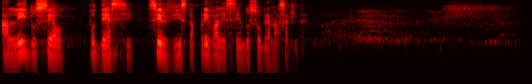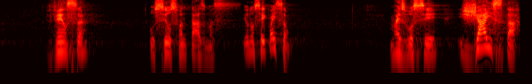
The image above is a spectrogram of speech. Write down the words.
a lei do céu pudesse ser vista prevalecendo sobre a nossa vida. Vença os seus fantasmas. Eu não sei quais são, mas você já está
